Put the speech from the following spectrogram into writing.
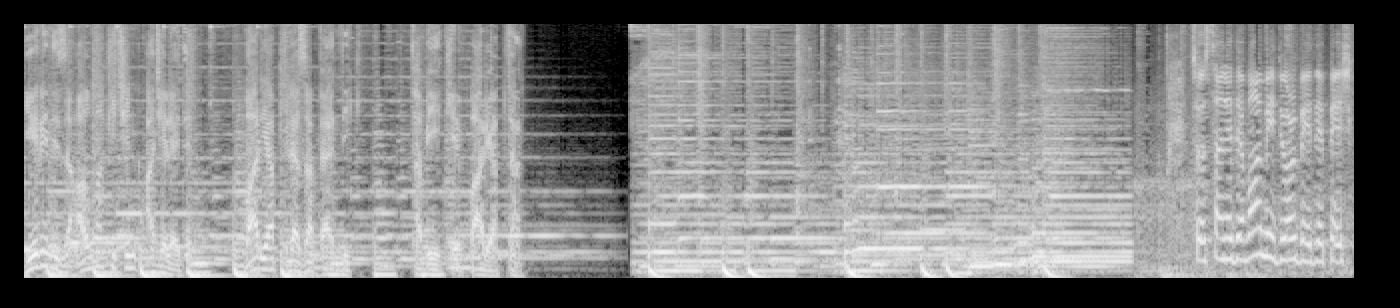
Yerinizi almak için acele edin. Varyap Plaza Pendik. Tabii ki Varyap'tan. Söz Sen'le devam ediyor BDP eşkin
